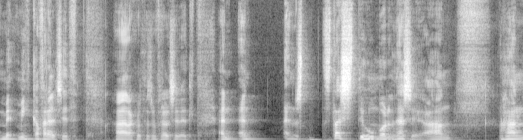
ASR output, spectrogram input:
minka frelsið það er akkur það sem frelsið vil en, en, en stærsti húmórin þessi að hann, hann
